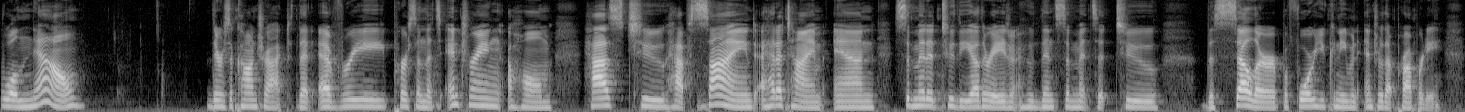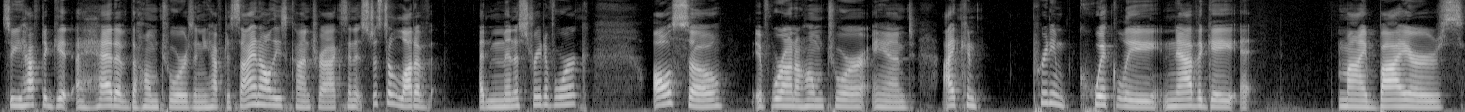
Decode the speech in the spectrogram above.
well, now there's a contract that every person that's entering a home has to have signed ahead of time and submitted to the other agent who then submits it to the seller before you can even enter that property. So you have to get ahead of the home tours and you have to sign all these contracts and it's just a lot of administrative work. Also, if we're on a home tour and I can pretty quickly navigate my buyers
